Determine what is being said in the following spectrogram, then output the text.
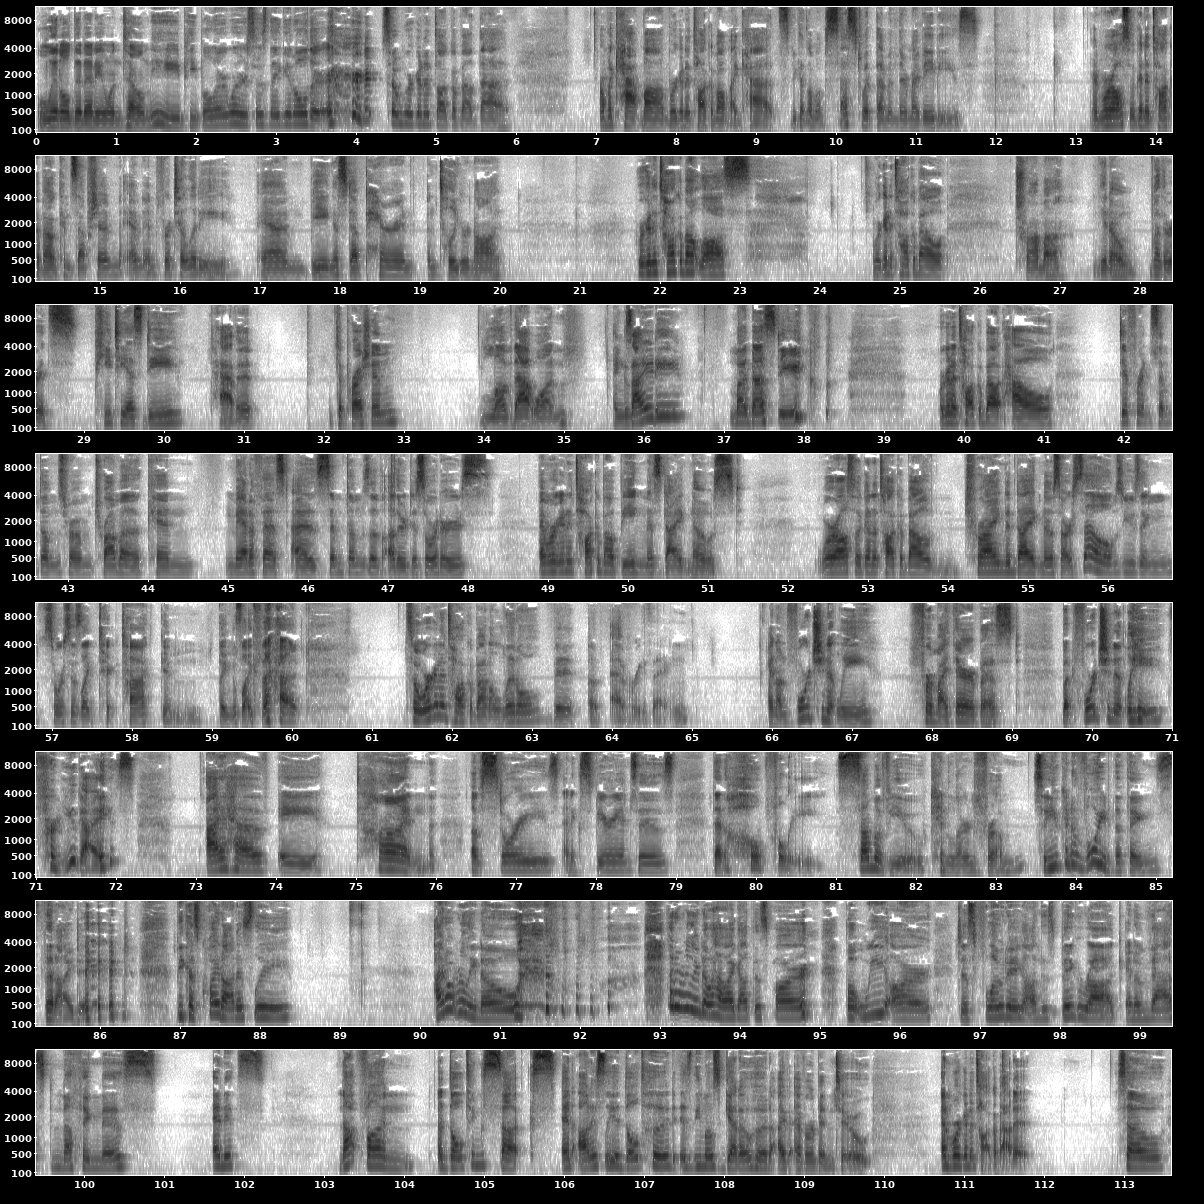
Little did anyone tell me people are worse as they get older. so we're going to talk about that. I'm a cat mom. We're going to talk about my cats because I'm obsessed with them and they're my babies. And we're also going to talk about conception and infertility and being a step parent until you're not. We're going to talk about loss. We're going to talk about trauma, you know, whether it's PTSD, have it. Depression, love that one. Anxiety, my bestie. We're going to talk about how different symptoms from trauma can manifest as symptoms of other disorders. And we're going to talk about being misdiagnosed. We're also going to talk about trying to diagnose ourselves using sources like TikTok and things like that. So, we're going to talk about a little bit of everything. And unfortunately for my therapist, but fortunately for you guys, I have a ton of stories and experiences that hopefully some of you can learn from so you can avoid the things that I did. because quite honestly, I don't really know. I don't really know how I got this far, but we are just floating on this big rock in a vast nothingness. And it's not fun. Adulting sucks. And honestly, adulthood is the most ghetto hood I've ever been to. And we're going to talk about it. So,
